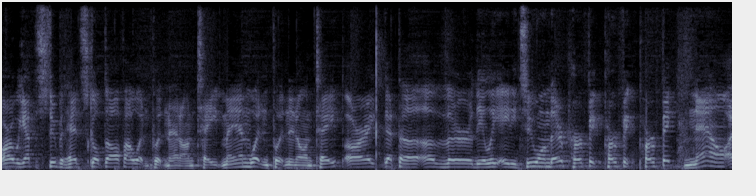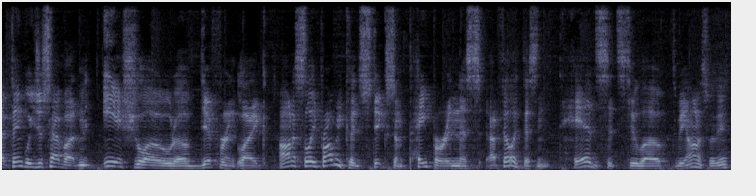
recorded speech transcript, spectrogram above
Alright, we got the stupid head sculpt off. I wasn't putting that on tape, man. Wasn't putting it on tape. Alright, got the other, the Elite 82 on there. Perfect, perfect, perfect. Now, I think we just have an ish load of different, like, honestly, probably could stick some paper in this. I feel like this head sits too low, to be honest with you.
